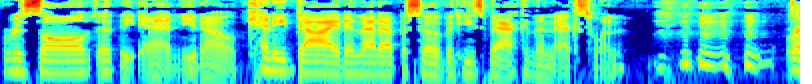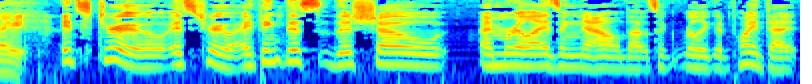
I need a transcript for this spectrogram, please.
resolved at the end. You know, Kenny died in that episode, but he's back in the next one. right. It's true. It's true. I think this this show. I'm realizing now that was a really good point that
